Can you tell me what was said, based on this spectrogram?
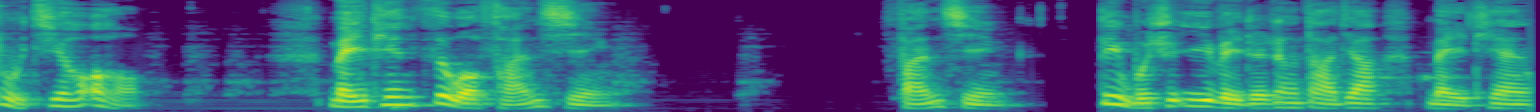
不骄傲，每天自我反省。反省并不是意味着让大家每天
